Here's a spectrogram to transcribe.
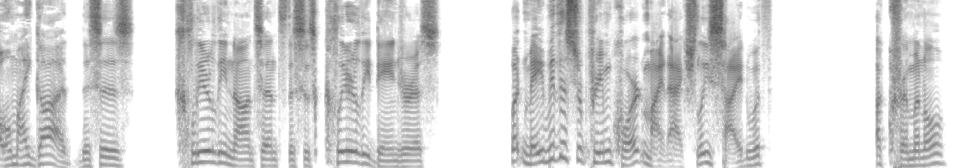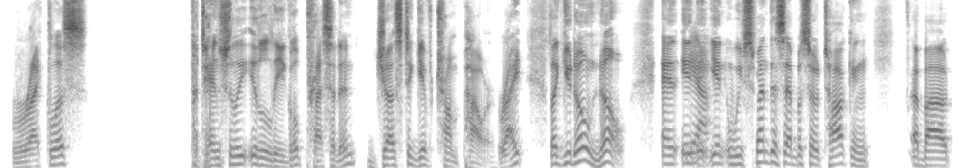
Oh my God, this is clearly nonsense. This is clearly dangerous. But maybe the Supreme Court might actually side with a criminal, reckless, potentially illegal precedent just to give Trump power, right? Like you don't know. And it, yeah. it, we've spent this episode talking about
